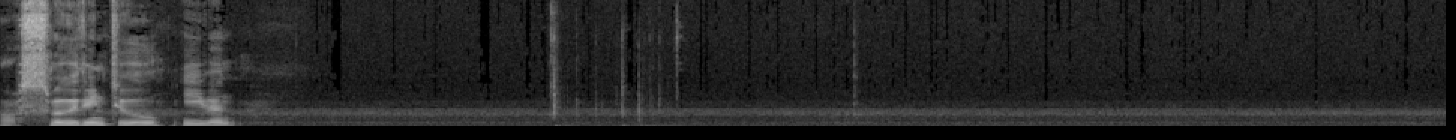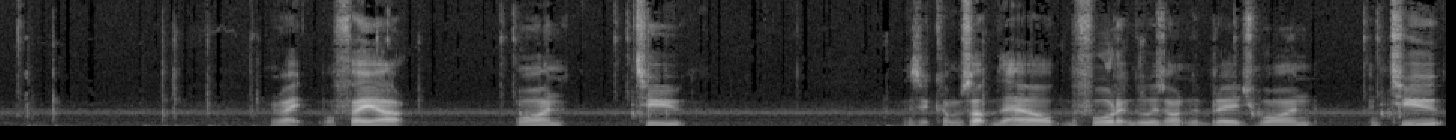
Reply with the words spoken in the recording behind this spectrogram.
Or smoothing tool even. Right, we'll fire one, two, as it comes up the hill before it goes onto the bridge. One and two.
